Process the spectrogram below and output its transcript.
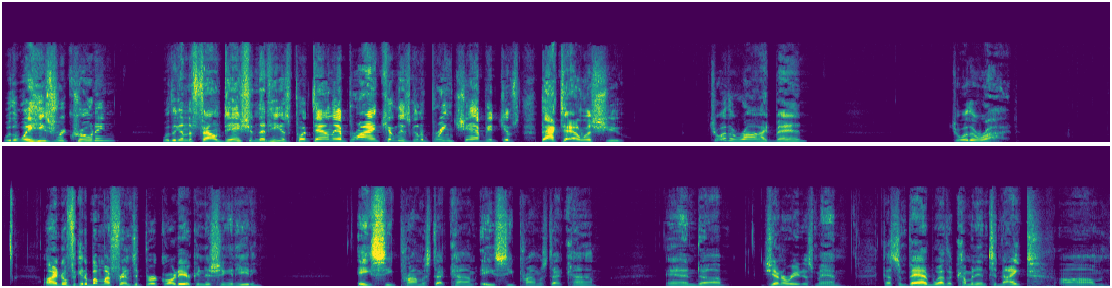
with the way he's recruiting, with the foundation that he has put down there, Brian Kelly is going to bring championships back to LSU. Enjoy the ride, man. Enjoy the ride. All right, don't forget about my friends at Burkhardt Air Conditioning and Heating, acpromise.com, acpromise.com. And uh, generators, man. Got some bad weather coming in tonight. Um,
